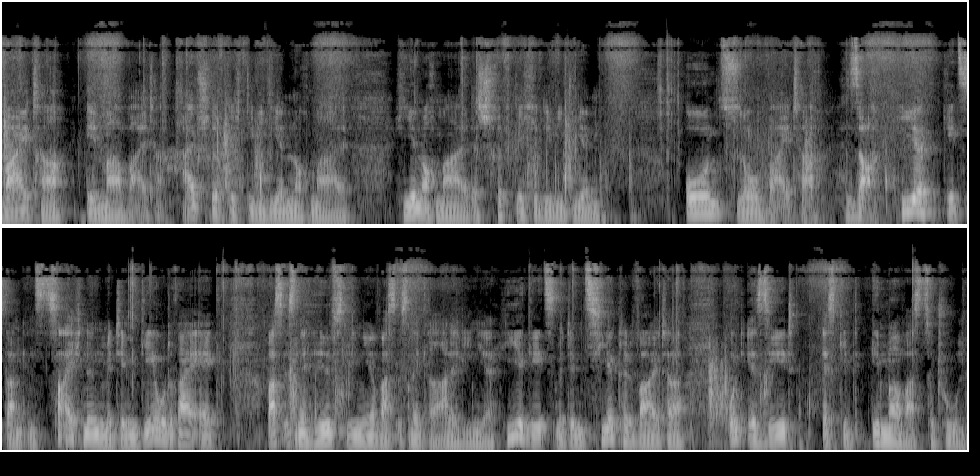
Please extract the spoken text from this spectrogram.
weiter, immer weiter. Halbschriftlich dividieren nochmal, hier nochmal das schriftliche Dividieren und so weiter. So, hier geht es dann ins Zeichnen mit dem Geodreieck. Was ist eine Hilfslinie, was ist eine gerade Linie? Hier geht es mit dem Zirkel weiter und ihr seht, es gibt immer was zu tun.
